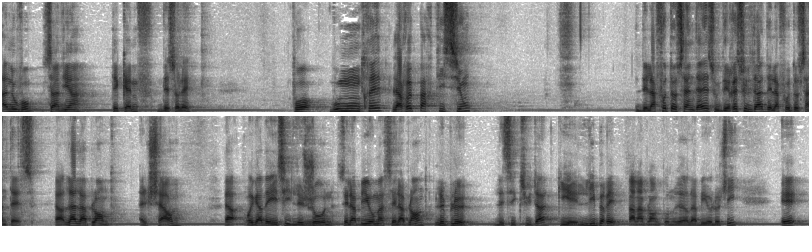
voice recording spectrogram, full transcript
À nouveau, ça vient des KEMF, des soleils, pour vous montrer la répartition de la photosynthèse ou des résultats de la photosynthèse. Alors là, la plante, elle charme. Alors, regardez ici, le jaune, c'est la biomasse, c'est la plante. Le bleu, les sexuda, qui est libéré par la plante pour nourrir la biologie. Et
